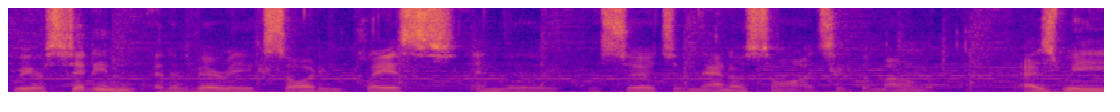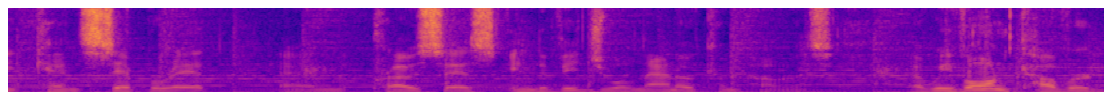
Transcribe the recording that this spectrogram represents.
We are sitting at a very exciting place in the research of nanoscience at the moment. As we can separate and process individual nanocomponents, uh, we've uncovered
